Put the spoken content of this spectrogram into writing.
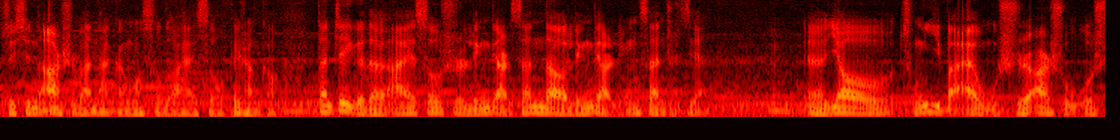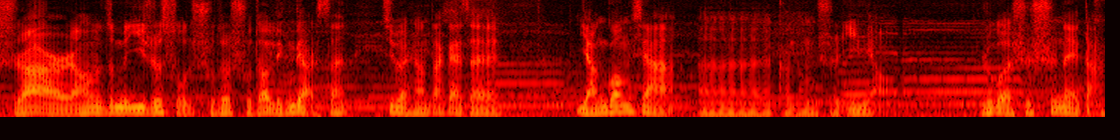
最新的二十万的感光速度 ISO 非常高，但这个的 ISO 是零点三到零点零三之间。嗯呃，要从一百五十、二十五、十二，然后这么一直数数到数到零点三，基本上大概在阳光下，呃，可能是一秒。如果是室内打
